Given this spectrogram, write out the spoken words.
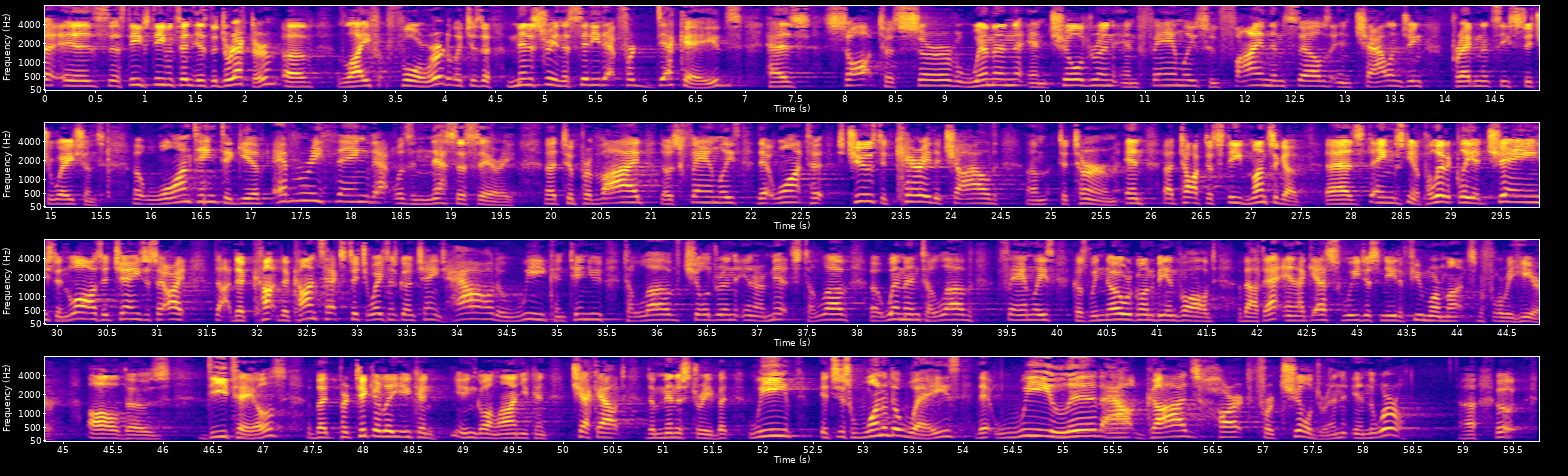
is uh, Steve Stevenson is the director of Life Forward, which is a ministry in the city that for decades has sought to serve women and children and families who find themselves in challenging pregnancy situations, uh, wanting to give everything that was necessary uh, to provide those families that want to choose to carry the child um, to term. And I talked to Steve months ago as things, you know, politically had changed changed and laws had changed to say, all right, the, the, the context situation is going to change. How do we continue to love children in our midst, to love uh, women, to love families? Because we know we're going to be involved about that. And I guess we just need a few more months before we hear all those details, but particularly you can, you can go online, you can check out the ministry, but we, it's just one of the ways that we live out God's heart for children in the world. Uh,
